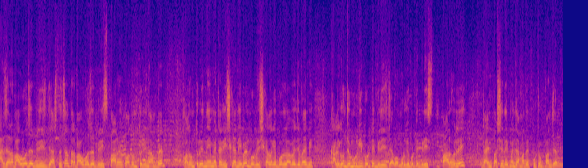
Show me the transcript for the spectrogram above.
আর যারা বাবুবাজার ব্রিজ দিয়ে আসতে চান, তারা বাবুবাজার ব্রিজ পার হয়ে কদমতলি নামবেন। কদমতলি নেমে একটা রিক্সা নেবেন রিক্সাওয়ালাকে বললে হবে যে, ভাই, আমি কালীগঞ্জ মুরগিপট্টি ব্রিজ যাব। মুরগিপট্টি ব্রিজ পার হলেই ডাইন পাশে দেখবেন যে, আমাদের কুটুম পাঞ্জাবি।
